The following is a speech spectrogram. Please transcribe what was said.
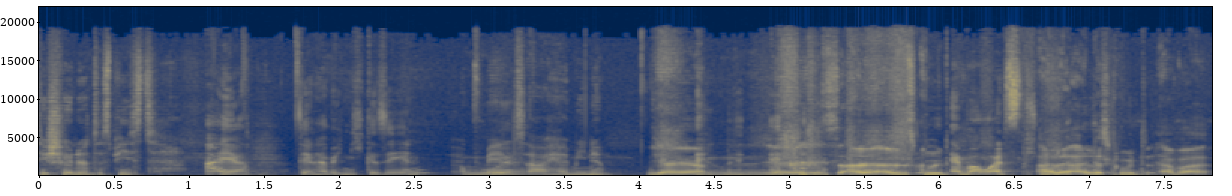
Die Schöne und das Biest Ah ja, den habe ich nicht gesehen. Obwohl mit äh, Hermine. ja, ja, ja, ist alle- alles gut. Emma Watson. Alle, alles gut, aber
